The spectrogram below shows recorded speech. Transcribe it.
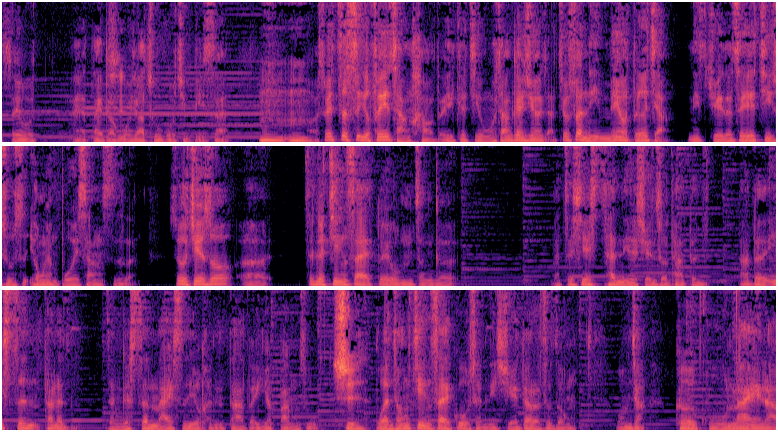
所以我呃代表国家出国去比赛。嗯嗯，所以这是一个非常好的一个机会。我常跟学员讲，就算你没有得奖，你觉得这些技术是永远不会丧失的。所以我觉得说，呃，这个竞赛对我们整个啊这些参与的选手，他的他的一生，他的整个生来是有很大的一个帮助。是，不管从竞赛过程，你学到了这种我们讲刻苦耐劳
